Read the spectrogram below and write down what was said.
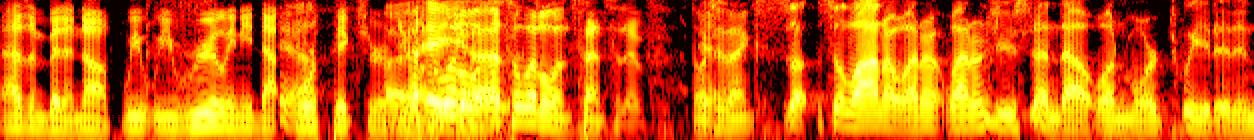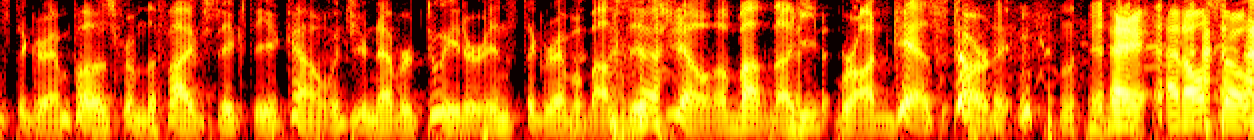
hasn't been enough. We we really need that Yeah. fourth picture. Of Uh, you. That's a little. uh, that's a little insensitive, don't you think? So, Solano, why don't why don't you send out one more tweet and Instagram post from the 560 account, which you never tweet or Instagram about this show about the Heat broadcast starting. hey, and also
